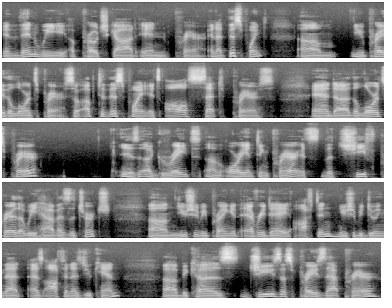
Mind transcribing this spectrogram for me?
And then we approach God in prayer. And at this point, um, you pray the Lord's Prayer. So up to this point, it's all set prayers. And uh, the Lord's Prayer is a great um, orienting prayer. It's the chief prayer that we have as the church. Um, you should be praying it every day, often. You should be doing that as often as you can uh, because Jesus prays that prayer.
